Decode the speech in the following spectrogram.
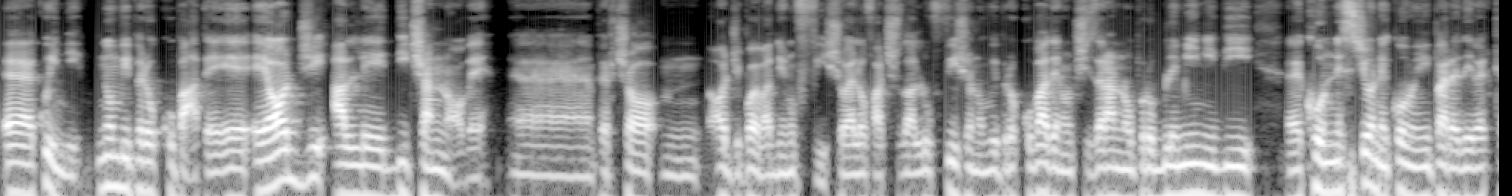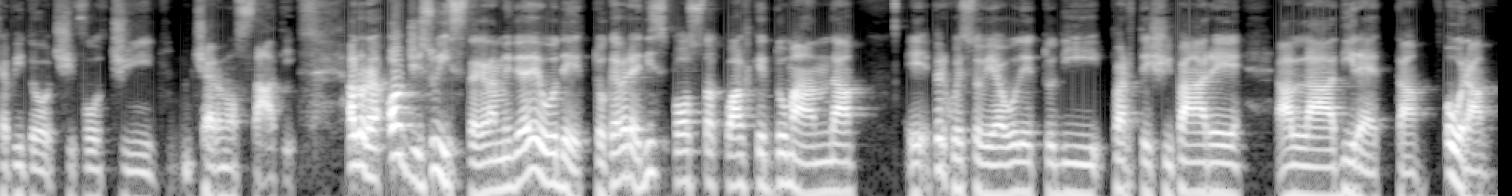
Eh, quindi non vi preoccupate, è, è oggi alle 19, eh, perciò mh, oggi poi vado in ufficio, eh, lo faccio dall'ufficio, non vi preoccupate, non ci saranno problemini di eh, connessione come mi pare di aver capito ci fo- ci, c'erano stati. Allora, oggi su Instagram vi avevo detto che avrei disposto a qualche domanda e per questo vi avevo detto di partecipare alla diretta. Ora,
